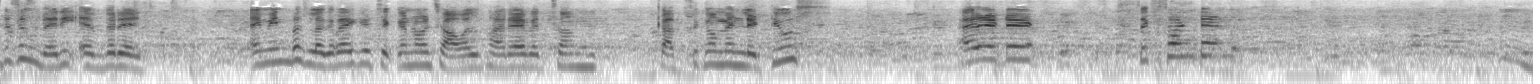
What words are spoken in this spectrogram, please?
this is very average I mean बस लग रहा है कि चिकन और चावल खा रहा है with some capsicum and lettuce rated 6 on 10. Hmm.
